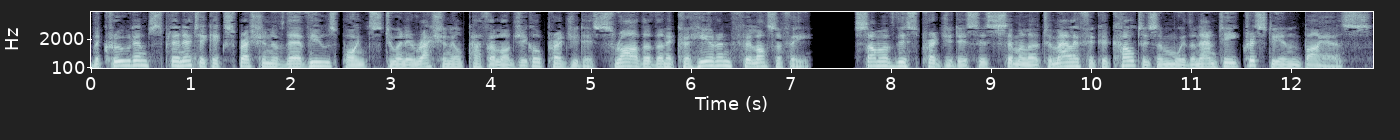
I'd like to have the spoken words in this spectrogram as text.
The crude and splenetic expression of their views points to an irrational pathological prejudice rather than a coherent philosophy. Some of this prejudice is similar to malefic occultism with an anti-Christian bias.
